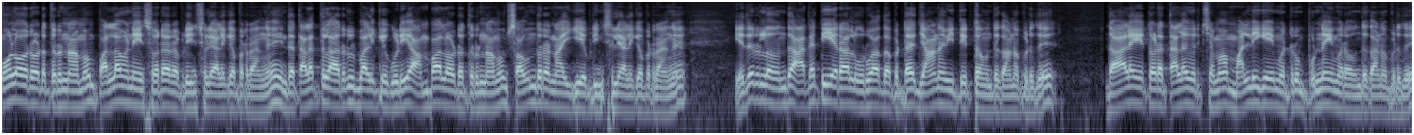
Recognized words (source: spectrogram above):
மூலவரோட திருநாமம் பல்லவனேஸ்வரர் அப்படின்னு சொல்லி அழைக்கப்படுறாங்க. இந்த தளத்தில் அருள் பாலிக்கக்கூடிய அம்பாலோட திருநாமம் சவுந்தர நாயகி அப்படின்னு சொல்லி அழைக்கப்படுறாங்க. எதிரில் வந்து அகத்தியரால் உருவாக்கப்பட்ட ஜானவி தீர்த்தம் வந்து காணப்படுது. இந்த ஆலயத்தோட தலைவிருச்சமாக மல்லிகை மற்றும் புன்னை மரம் வந்து காணப்படுது.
